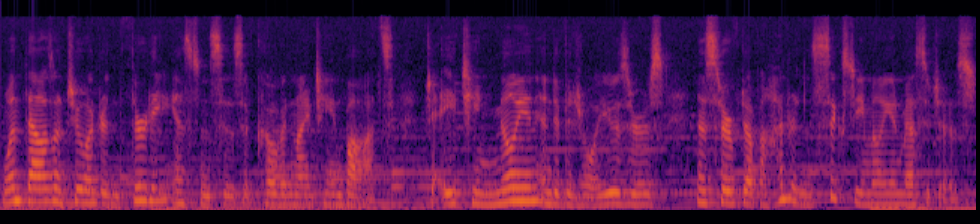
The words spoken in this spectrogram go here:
1,230 instances of COVID 19 bots to 18 million individual users and served up 160 million messages.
